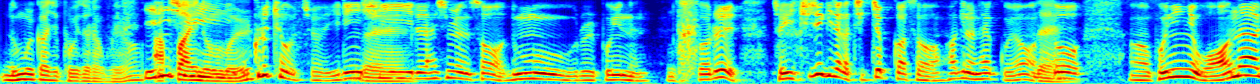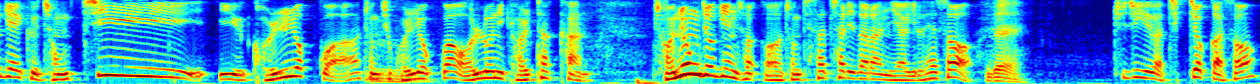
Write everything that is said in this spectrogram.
눈물까지 보이더라고요. 아빠의 눈물. 그렇죠, 그렇죠. 1인 네. 시위를 하시면서 눈물을 보이는 거를 저희 취재 기자가 직접 가서 확인을 했고요. 네. 또 어, 본인이 워낙에 그 정치 이 권력과 음. 정치 권력과 언론이 결탁한 전형적인 저- 어, 정치 사찰이다라는 이야기를 해서 네. 취재기가 직접 가서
